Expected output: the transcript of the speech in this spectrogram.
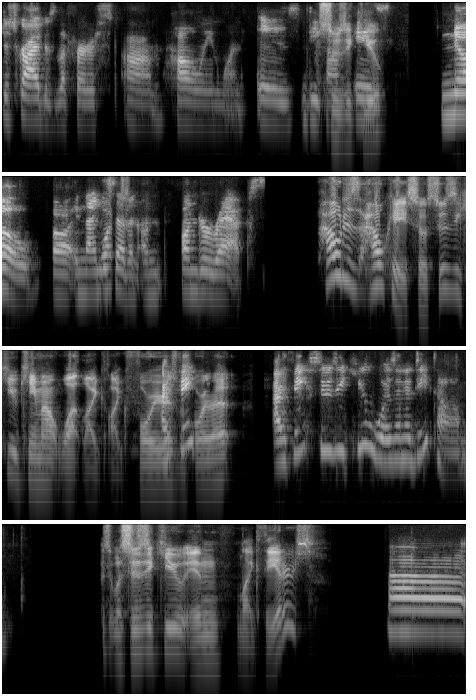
described as the first um Halloween one is DCOM. Susie Q? Is, no, uh, in '97, un, Under Wraps. How does how okay? So Susie Q came out what like like four years think- before that? I think Susie Q was in a DCOM. Was Susie Q in like theaters? Uh,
